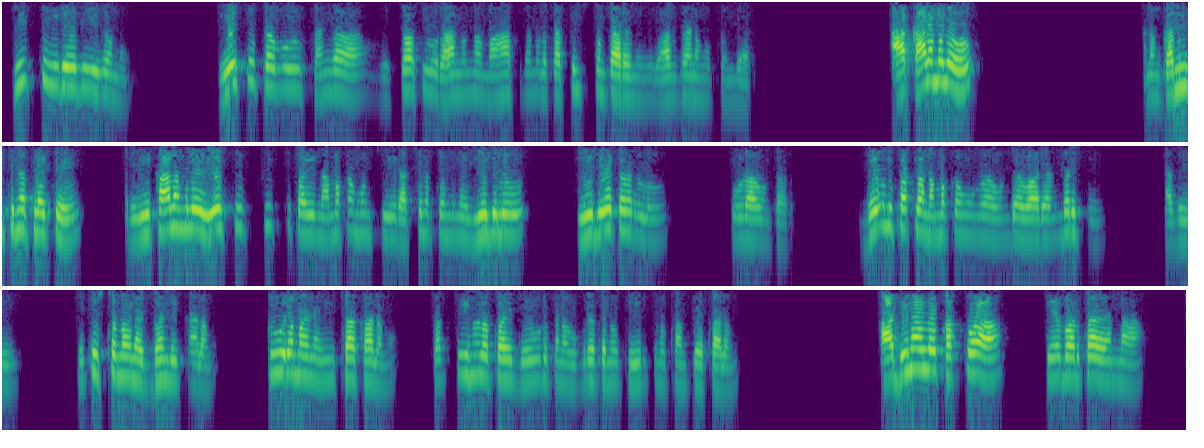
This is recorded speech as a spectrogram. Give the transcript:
క్రీస్తు విరోధి యుగము. యేసు ప్రభు సంఘ విశ్వాసులు రానున్న మహాశ్రమలు తప్పించుకుంటారని వాగ్దానము పొందారు. ఆ కాలంలో మనం గమనించినట్లయితే మరి ఈ కాలంలో యేసు క్రీస్తుపై నమ్మకం ఉంచి రక్షణ పొందిన యూదులు యూదేతరులు కూడా ఉంటారు. దేవుని పట్ల నమ్మకంగా ఉండే వారందరికీ అది నికృష్టమైన ఇబ్బంది కాలం క్రూరమైన హింసాకాలము భక్తిహీనులపై దేవుడు తన ఉగ్రతను తీర్పును పంపే కాలం. ఆ దినాల్లో తక్కువ చేయబడతాయన్న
